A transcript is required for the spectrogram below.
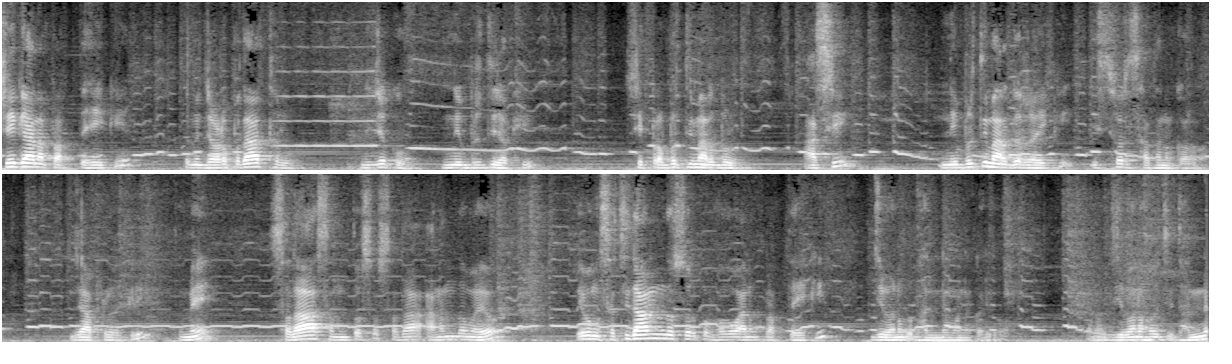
ସେ ଜ୍ଞାନ ପ୍ରାପ୍ତ ହେଇକି ତୁମେ ଜଡ଼ ପଦାର୍ଥରୁ ନିଜକୁ ନିବୃତ୍ତି ରଖି ସେ ପ୍ରବୃତ୍ତି ମାର୍ଗରୁ ଆସି ନିବୃତ୍ତି ମାର୍ଗରେ ରହିକି ଈଶ୍ୱର ସାଧନ କର। ଯାହାଫଳରେ କି ତୁମେ ସଦା ସନ୍ତୋଷ ସଦା ଆନନ୍ଦମୟ ଏବଂ ସଚ୍ଚିଦାନନ୍ଦ ସ୍ୱରୂପ ଭଗବାନଙ୍କୁ ପ୍ରାପ୍ତ ହେଇକି ଜୀବନକୁ ଧନ୍ୟ ମନେ କରିବ ତେଣୁ ଜୀବନ ହେଉଛି ଧନ୍ୟ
